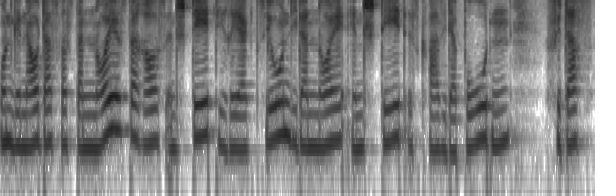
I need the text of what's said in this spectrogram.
Und genau das, was dann Neues daraus entsteht, die Reaktion, die dann neu entsteht, ist quasi der Boden für das,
